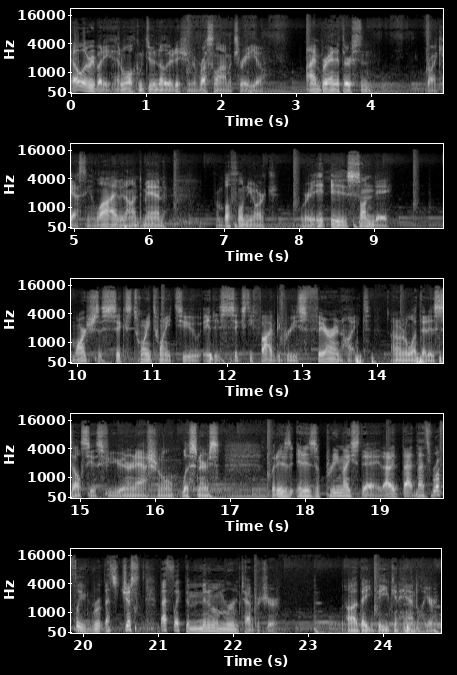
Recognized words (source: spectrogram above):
Hello, everybody, and welcome to another edition of Wrestlenomics Radio. I'm Brandon Thurston, broadcasting live and on demand from Buffalo, New York, where it is Sunday, March the 6th, 2022. It is 65 degrees Fahrenheit. I don't know what that is Celsius for you international listeners, but it is it is a pretty nice day. That, that that's roughly that's just that's like the minimum room temperature uh, that, that you can handle here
